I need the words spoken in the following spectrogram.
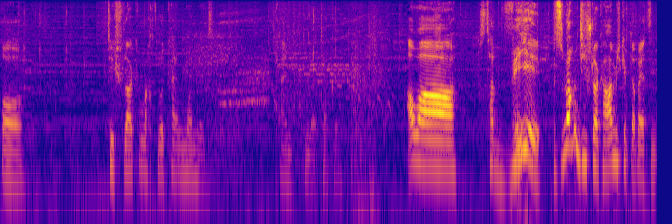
Oh. Tiefschlag macht wohl keinen One-Hit. Keine coole Attacke. Aua! Das tat weh! Willst du noch einen Tiefschlag haben? Ich gebe aber jetzt einen.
